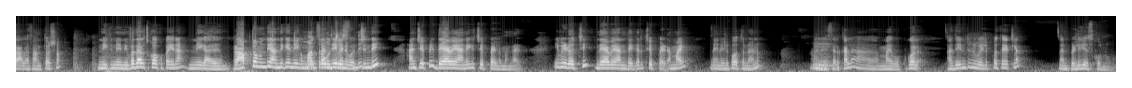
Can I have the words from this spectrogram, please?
చాలా సంతోషం. నీకు నేను ఇవ్వదలుచుకోకపోయినా నీకు ప్రాప్తం ఉంది అందుకే నీకు మంత్రం మంత్రం వచ్చేసింది. వచ్చింది అని చెప్పి దేవయానికి చెప్పాడమన్నాడు ఈ వీడొచ్చి దేవయాని దగ్గర చెప్పాడు అమ్మాయి నేను వెళ్ళిపోతున్నాను. అనేసరికల్లా ఆ అమ్మాయి ఒప్పుకోలే. అదేంటి నువ్వు వెళ్ళిపోతే ఎట్లా? నన్ను పెళ్ళి చేసుకో నువ్వు.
